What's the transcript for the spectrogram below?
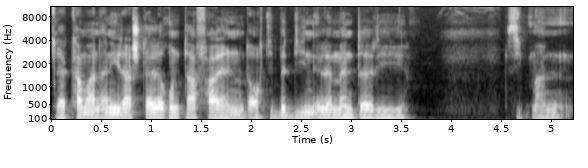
Da kann man an jeder Stelle runterfallen und auch die Bedienelemente, die sieht man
